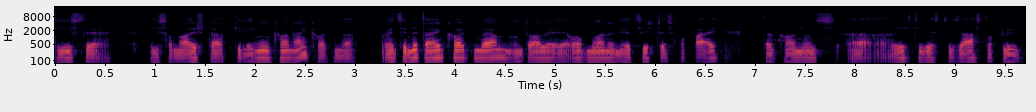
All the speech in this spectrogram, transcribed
diese, dieser Neustart gelingen kann, eingehalten werden. Wenn sie nicht eingehalten werden und alle meinen, jetzt ist das vorbei, dann kann uns äh, ein richtiges Desaster blühen.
